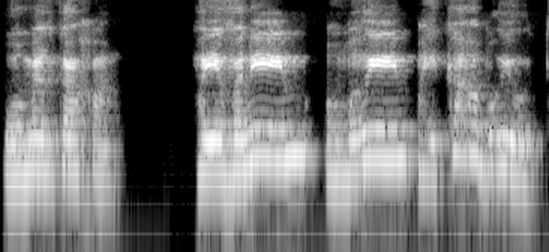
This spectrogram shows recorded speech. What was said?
הוא אומר ככה, היוונים אומרים העיקר הבריאות,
